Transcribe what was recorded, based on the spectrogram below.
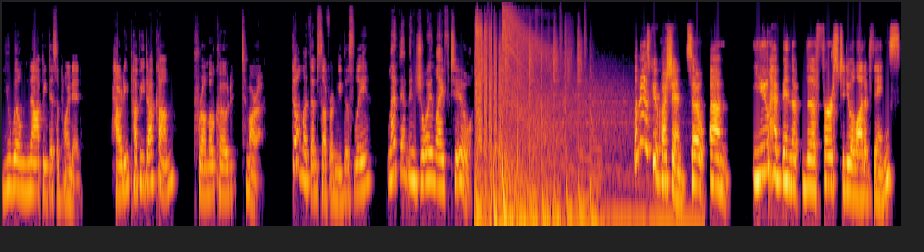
You will not be disappointed howdypuppy.com, promo code Tamara. Don't let them suffer needlessly. Let them enjoy life too. Let me ask you a question. So, um, you have been the, the first to do a lot of things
